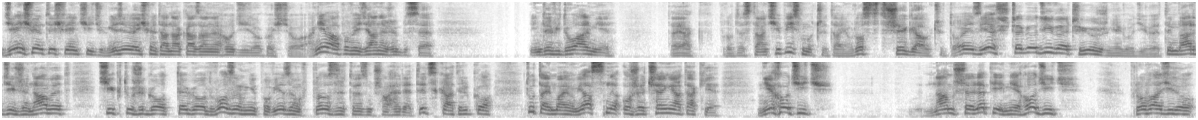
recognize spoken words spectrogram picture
Dzień święty święcić, w niedzielę święta nakazane chodzić do kościoła. A nie ma powiedziane, żeby se indywidualnie, tak jak protestanci pismo czytają, rozstrzygał, czy to jest jeszcze godziwe, czy już niegodziwe. Tym bardziej, że nawet ci, którzy go od tego odwodzą, nie powiedzą wprost, że to jest msza heretycka, tylko tutaj mają jasne orzeczenia takie, nie chodzić, na mszę lepiej nie chodzić, prowadzi do,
